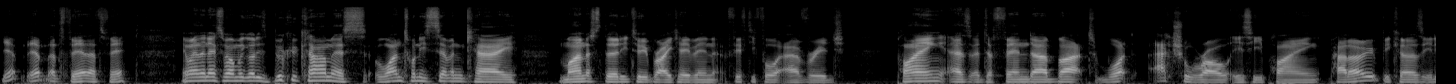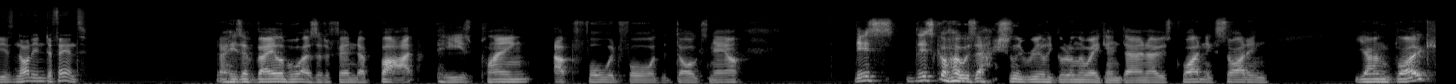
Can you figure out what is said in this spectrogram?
Yep, yep, that's fair, that's fair. Anyway, the next one we got is Buku Khamis, 127k, minus 32 break even, 54 average, playing as a defender. But what actual role is he playing, Pato? Because it is not in defence. Now he's available as a defender, but he is playing up forward for the Dogs now. This this guy was actually really good on the weekend, Dano. He was quite an exciting young bloke.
